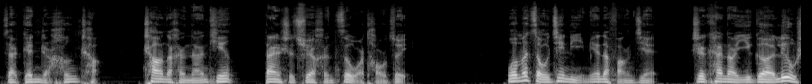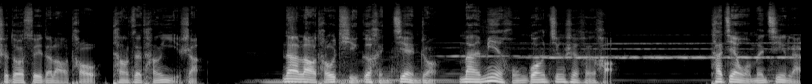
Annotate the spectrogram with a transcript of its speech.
在跟着哼唱，唱得很难听，但是却很自我陶醉。我们走进里面的房间，只看到一个六十多岁的老头躺在躺椅上。那老头体格很健壮，满面红光，精神很好。他见我们进来，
